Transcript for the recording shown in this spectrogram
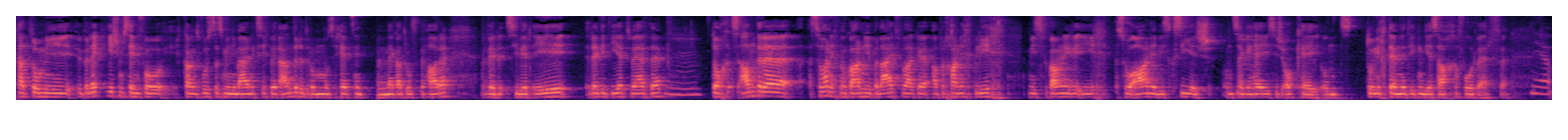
keine dumme Überlegung ist, im Sinne von, ich gehe davon aus, dass meine Meinung sich wird ändern, darum muss ich jetzt nicht mega drauf beharren, weil sie wird eh revidiert werden. Mhm. Doch das andere, so habe ich noch gar nicht überlegt, wegen, aber kann ich gleich mein vergangenes Ich so annehmen, wie es war und sagen, mhm. hey, es ist okay und tue ich dem nicht irgendwie Sachen vorwerfen. Ja.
